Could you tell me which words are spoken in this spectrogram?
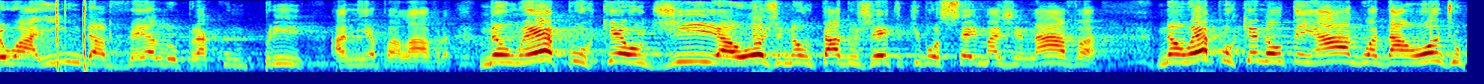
eu ainda velo para cumprir a minha palavra. Não é porque o dia hoje não está do jeito que você imaginava, não é porque não tem água da onde o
